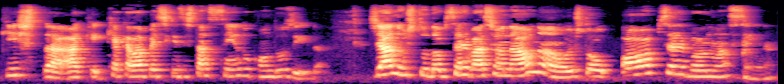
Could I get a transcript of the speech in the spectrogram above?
que, está, que, que aquela pesquisa está sendo conduzida. Já no estudo observacional, não, eu estou observando uma cena.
